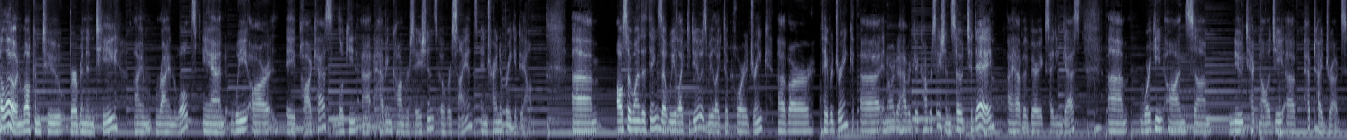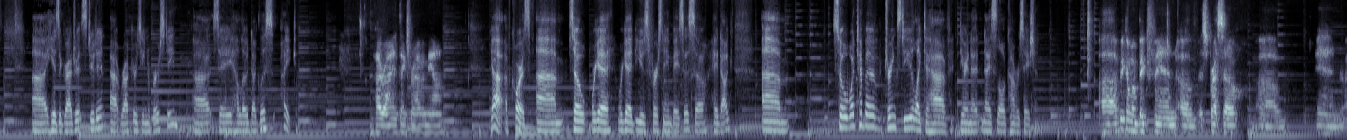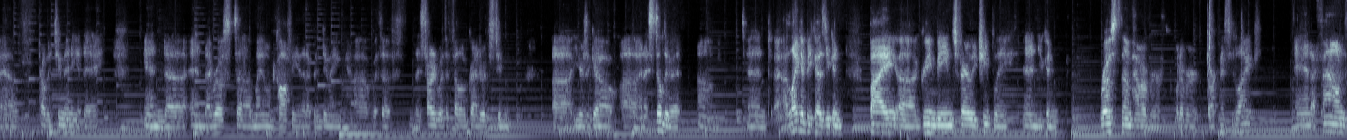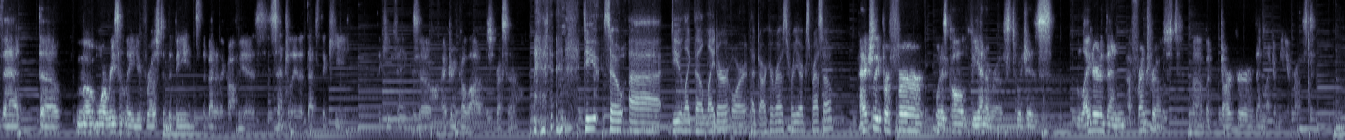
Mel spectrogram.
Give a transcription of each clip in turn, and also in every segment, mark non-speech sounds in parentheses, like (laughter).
Hello, and welcome to Bourbon and Tea. I'm Ryan Woltz, and we are a podcast looking at having conversations over science and trying to break it down. Um, also, one of the things that we like to do is we like to pour a drink of our favorite drink uh, in order to have a good conversation. So, today I have a very exciting guest um, working on some new technology of peptide drugs. Uh, he is a graduate student at Rutgers University. Uh, say hello, Douglas Pike. Hi, Ryan. Thanks for having me on. Yeah, of course. Um, so we're gonna we're gonna use first name basis. So hey, Doug. Um, so what type of drinks do you like to have during a nice little conversation? Uh, I've become a big fan of espresso, um, and I have probably too many a day and uh, and I roast uh, my own coffee that I've been doing uh, with a. I started with a fellow graduate student uh, years ago, uh, and I still do it. Um, and I like it because you can buy uh, green beans fairly cheaply, and you can roast them however whatever darkness you like. And I found that the mo- more recently you've roasted the beans, the better the coffee is. Essentially, that that's the key, the key thing. So I drink a lot of espresso. (laughs) do you so uh, do you like the lighter or a darker roast for your espresso? I actually prefer what is called Vienna roast, which is lighter than a French roast, uh, but darker than like a medium roast.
